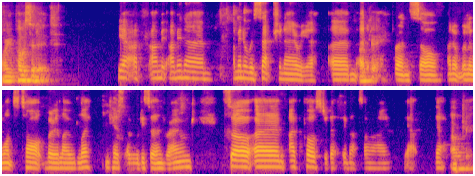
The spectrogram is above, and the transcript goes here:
or you posted it. Yeah, I'm I'm in a I'm in a reception area um, at a Okay. conference, so I don't really want to talk very loudly in case everybody turns around. So um, I've posted it if that's all right. Yeah, yeah. Okay.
